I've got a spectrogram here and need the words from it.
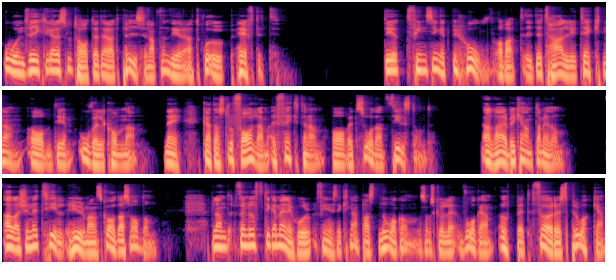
oundvikliga resultatet är att priserna tenderar att gå upp häftigt. Det finns inget behov av att i detalj teckna av de ovälkomna, nej, katastrofala effekterna av ett sådant tillstånd. Alla är bekanta med dem. Alla känner till hur man skadas av dem. Bland förnuftiga människor finns det knappast någon som skulle våga öppet förespråka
